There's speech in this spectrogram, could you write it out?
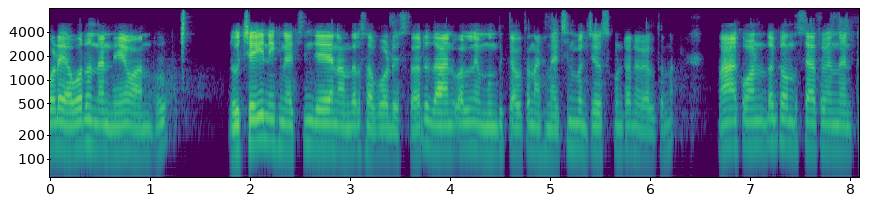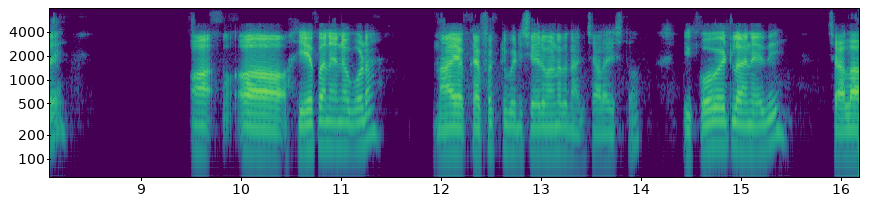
కూడా ఎవరు నన్ను ఏమనరు నువ్వు చెయ్యి నీకు నచ్చింది చేయని అందరూ సపోర్ట్ ఇస్తారు. దానివల్ల నేను ముందుకు వెళ్తాను నాకు నచ్చిన పని చేసుకుంటాను వెళ్తున్నా. నాకు వంద కొంత శాతం ఏంటంటే ఏ పని ఏ పనైనా కూడా నా యొక్క ఎఫెక్ట్ పెట్టి చేయడం అనేది నాకు చాలా ఇష్టం. ఈ కోవిడ్‌లో అనేది చాలా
